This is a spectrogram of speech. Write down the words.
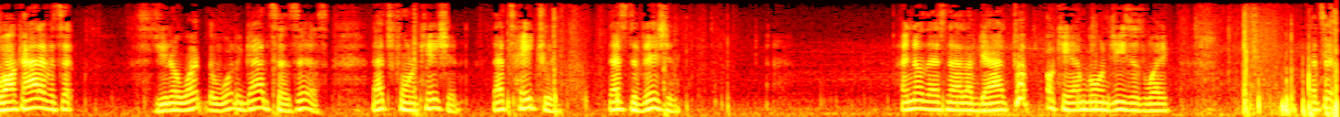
walk out of it. Said, you know what? The Word of God says this. That's fornication. That's hatred. That's division. I know that's not of God. Okay, I'm going Jesus' way. That's it.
